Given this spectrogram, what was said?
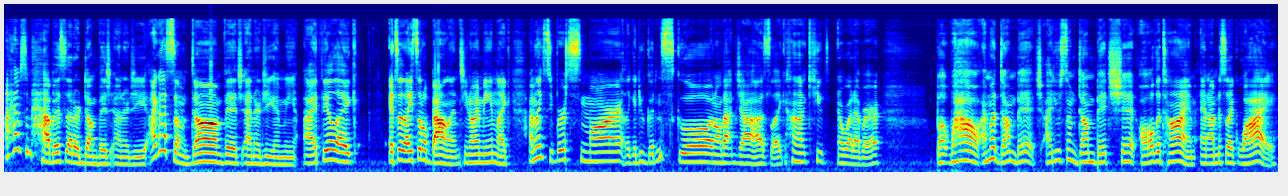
I have some habits that are dumb bitch energy. I got some dumb bitch energy in me. I feel like it's a nice little balance, you know what I mean? Like I'm like super smart, like I do good in school and all that jazz, like huh, cute or whatever. But wow, I'm a dumb bitch. I do some dumb bitch shit all the time and I'm just like, why?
